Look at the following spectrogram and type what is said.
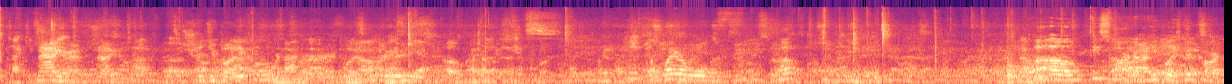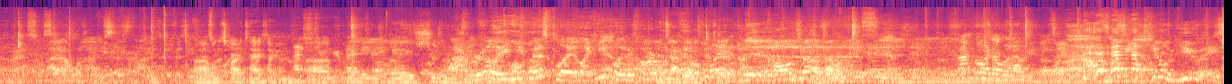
Attack you for Now you're at. Now you're at. Did you buddy call? We're not in that right now. Yes. A werewolf. Uh oh, he's smart guy. He plays good card. Alright, so say I wasn't using it. Uh, when this card attacks, I can uh, engage, choose a monster. Really, he misplayed. Like he played a card when he didn't play it. I should call judge. I'm going to loud. I'll fucking kill you, Ace.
